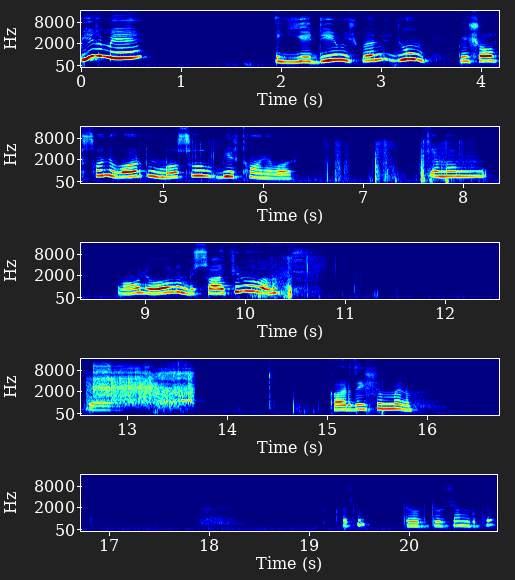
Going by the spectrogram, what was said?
Bir mi? E, yediymiş. Ben de diyorum 5-6 tane vardı. Nasıl bir tane var? Hemen ne oluyor oğlum bir sakin olalım. ya. Kardeşim benim. Kaç mı? Dur duracağım burada.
